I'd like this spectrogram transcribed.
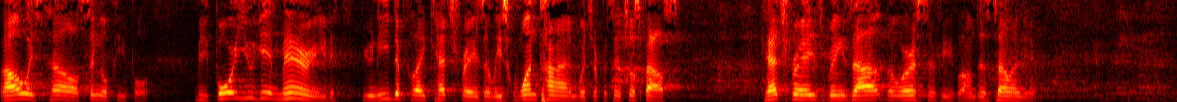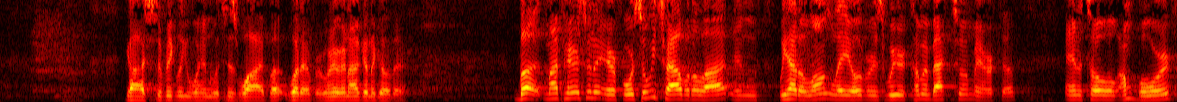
and I always tell single people before you get married, you need to play catchphrase at least one time with your potential spouse. Catchphrase brings out the worst of people, I'm just telling you. Guys typically win, which is why, but whatever. We're not going to go there. But my parents were in the Air Force, so we traveled a lot, and we had a long layover as we were coming back to America. And so I'm bored.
